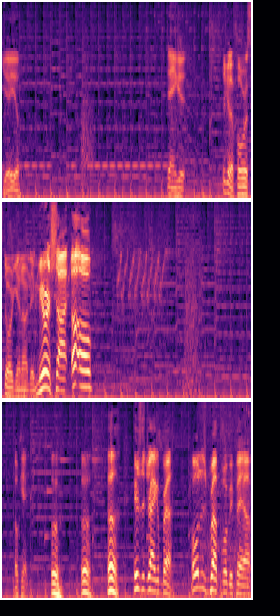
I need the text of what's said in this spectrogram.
Yeah, Yeah. Dang it. They're gonna full restore again, aren't they? Mirror shot. Uh oh. Okay. Uh, uh, uh. Here's the dragon breath. Hold his breath for me, fam.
